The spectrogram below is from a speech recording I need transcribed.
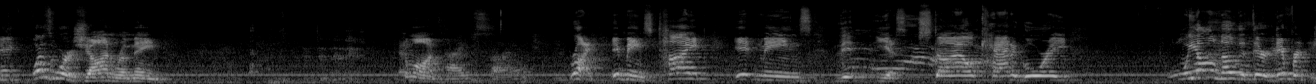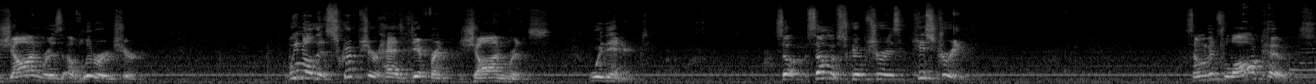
Okay, what does the word genre mean? Come on. Type, style. Right. It means type. It means the yes, style, category. We all know that there are different genres of literature. We know that scripture has different genres within it. So some of scripture is history. Some of it's law codes.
